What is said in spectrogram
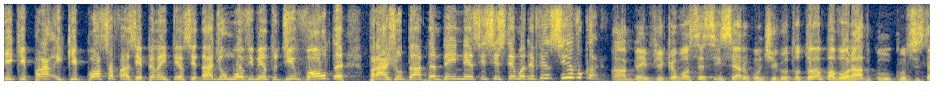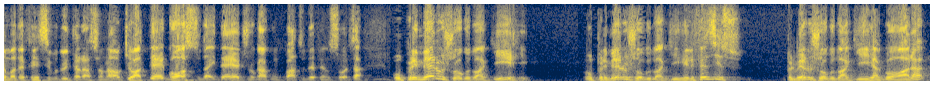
e que, pra, e que possa fazer pela intensidade um movimento de volta para ajudar também nesse sistema defensivo, cara. Ah, Benfica, eu vou ser sincero contigo. Eu tô tão apavorado com, com o sistema defensivo do Internacional que eu até gosto da ideia de jogar com quatro defensores. Tá? O primeiro jogo do Aguirre, o primeiro jogo do Aguirre, ele fez isso. Primeiro jogo do Aguirre agora,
